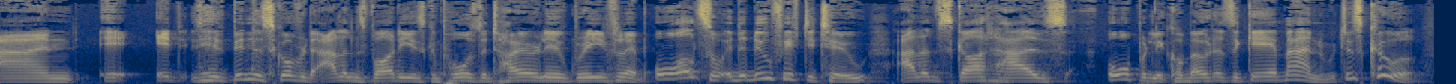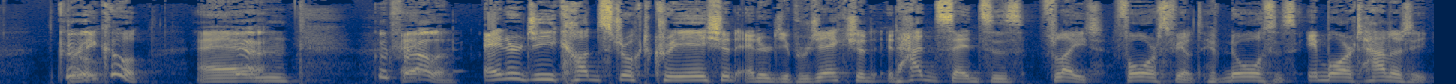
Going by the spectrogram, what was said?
and it, it has been discovered that Alan's body is composed entirely of green flip. Oh, also, in the new 52, Alan Scott has openly come out as a gay man, which is cool. Pretty cool. Um, Good for Alan. Energy construct creation, energy projection. It had senses, flight, force field, hypnosis, immortality,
